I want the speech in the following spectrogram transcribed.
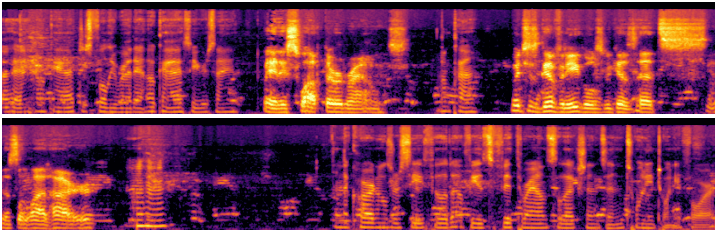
Okay, okay. I just fully read it. Okay, I see what you're saying. yeah, they swapped third rounds, Okay. which is good for the Eagles because that's that's a lot higher. hmm And the Cardinals received Philadelphia's fifth round selections in 2024.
